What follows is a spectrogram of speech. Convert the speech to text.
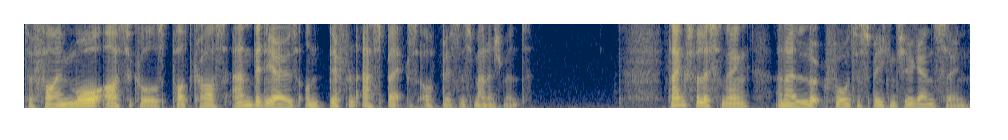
to find more articles, podcasts, and videos on different aspects of business management. Thanks for listening, and I look forward to speaking to you again soon.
